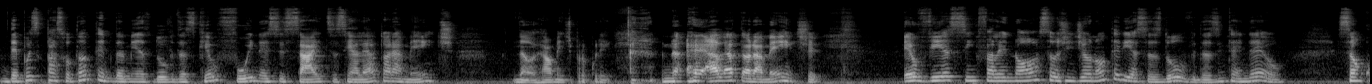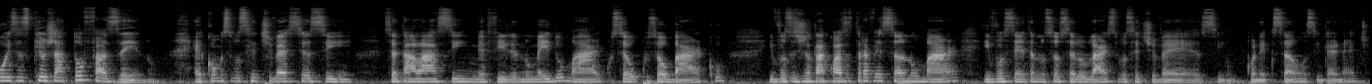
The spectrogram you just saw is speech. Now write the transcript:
depois que passou tanto tempo das minhas dúvidas que eu fui nesses sites assim aleatoriamente, não, eu realmente procurei. É, aleatoriamente, eu vi assim, falei, nossa, hoje em dia eu não teria essas dúvidas, entendeu? São coisas que eu já tô fazendo. É como se você tivesse assim, você tá lá assim, minha filha, no meio do mar com seu, com seu barco. E você já tá quase atravessando o mar. E você entra no seu celular, se você tiver, assim, conexão, assim, internet.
